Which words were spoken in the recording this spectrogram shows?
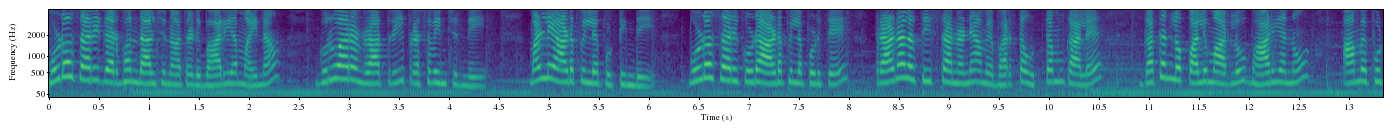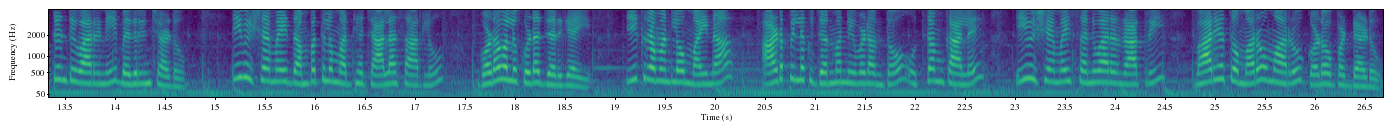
మూడోసారి గర్భం దాల్చిన అతడి భార్య మైనా గురువారం రాత్రి ప్రసవించింది. మళ్ళీ ఆడపిల్ల పుట్టింది. మూడోసారి కూడా ఆడపిల్ల పుడితే ప్రాణాలు తీస్తానని ఆమె భర్త ఉత్తమ్ కాలే. గతంలో పలుమార్లు భార్యను ఆమె పుట్టింటి వారిని బెదిరించాడు. ఈ విషయమై దంపతుల మధ్య చాలాసార్లు గొడవలు కూడా జరిగాయి. ఈ క్రమంలో మైనా ఆడపిల్లకు జన్మనివ్వడంతో ఉత్తమ్ కాలే. ఈ విషయమై శనివారం రాత్రి భార్యతో మరోమారు గొడవపడ్డాడు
